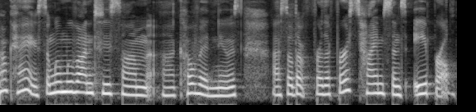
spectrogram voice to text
Okay, so we'll move on to some uh, COVID news. Uh, so, the, for the first time since April,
